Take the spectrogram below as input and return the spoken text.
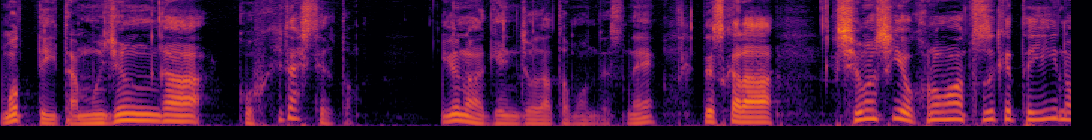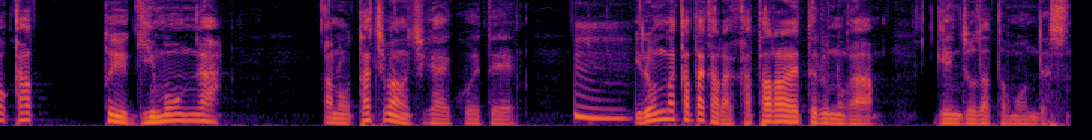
持っていた矛盾がこう吹き出していると。いうのが現状だと思うんですね。ですから資本主義をこのまま続けていいのかという疑問があの立場の違いを超えて、うん、いろんな方から語られているのが現状だと思うんです。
